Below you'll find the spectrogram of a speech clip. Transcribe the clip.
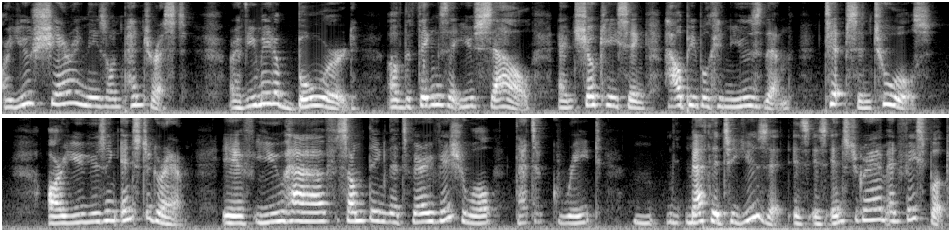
Are you sharing these on pinterest? Or have you made a board of the things that you sell and showcasing how people can use them? Tips and tools are you using instagram if you have something that's very visual, that's a great method to use it is, is Instagram and Facebook.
